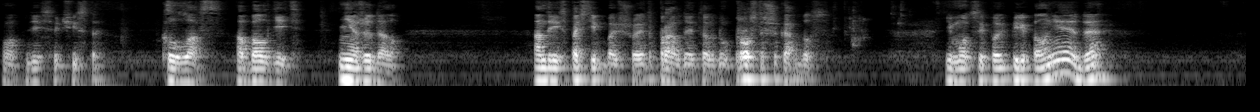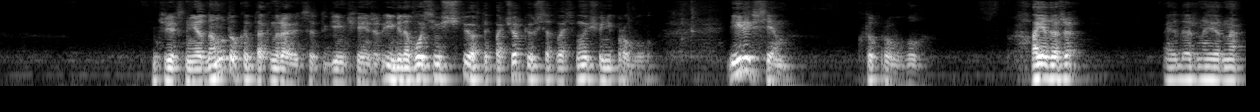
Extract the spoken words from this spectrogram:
О, здесь все чисто. Класс. Обалдеть. Не ожидал. Андрей, спасибо большое. Это правда, это ну, просто шикардос эмоции переполняют, да? Интересно, мне одному только так нравится этот Changer. Именно 84-й, подчеркиваю, 68-й еще не пробовал. Или всем, кто пробовал. А я даже, а я даже, наверное,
